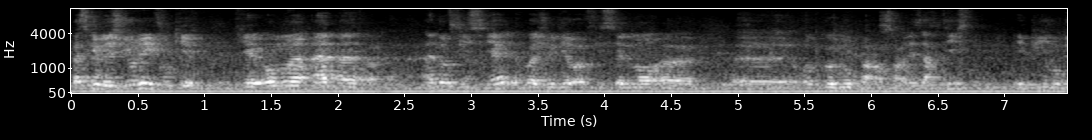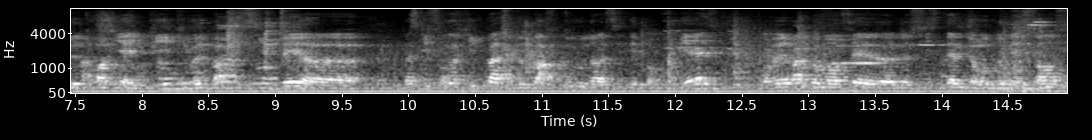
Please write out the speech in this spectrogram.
parce que les jurés, il faut qu'il y, ait au moins un, officiel, je veux dire officiellement euh, euh, reconnu par les artistes, et puis deux, trois ah, VIP ah, qui veulent participer, euh, parce qu'il faudra qu'ils passent de partout dans la cité portugaise. On verra comment on fait le système de reconnaissance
